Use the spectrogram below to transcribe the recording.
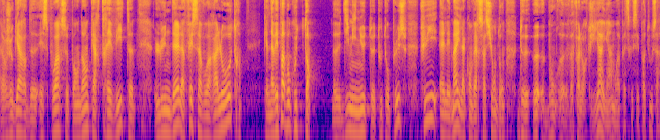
Alors je garde espoir cependant, car très vite, l'une d'elles a fait savoir à l'autre qu'elle n'avait pas beaucoup de temps. Euh, dix minutes tout au plus, puis elle émaille la conversation dont de euh, euh, bon, va falloir que j'y aille, hein, moi, parce que c'est pas tout ça.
